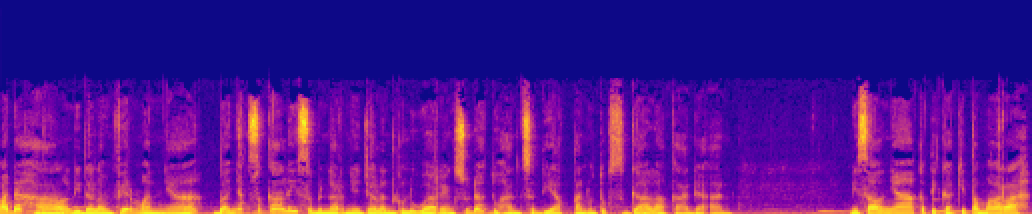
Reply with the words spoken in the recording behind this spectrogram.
Padahal di dalam firman-Nya banyak sekali sebenarnya jalan keluar yang sudah Tuhan sediakan untuk segala keadaan. Misalnya ketika kita marah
